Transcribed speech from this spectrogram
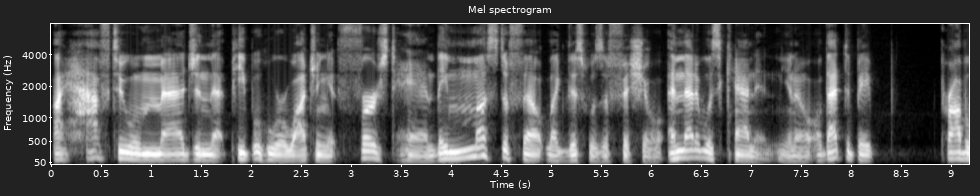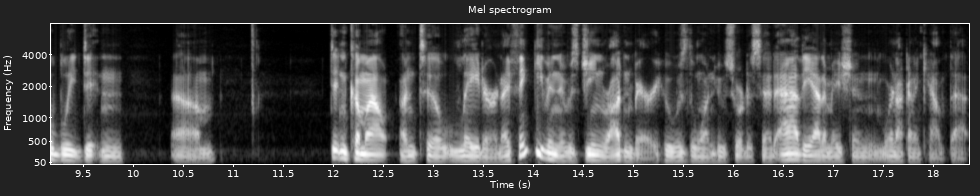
I have to imagine that people who were watching it firsthand, they must have felt like this was official and that it was canon. You know, that debate probably didn't um, didn't come out until later, and I think even it was Gene Roddenberry who was the one who sort of said, "Ah, the animation, we're not going to count that."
